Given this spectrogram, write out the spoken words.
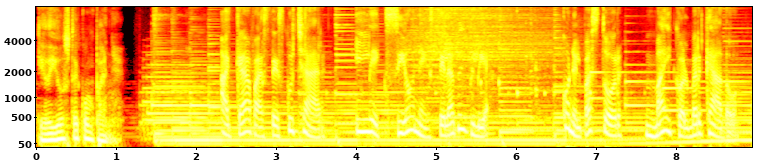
Que Dios te acompañe. Acabas de escuchar Lecciones de la Biblia con el pastor Michael Mercado.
